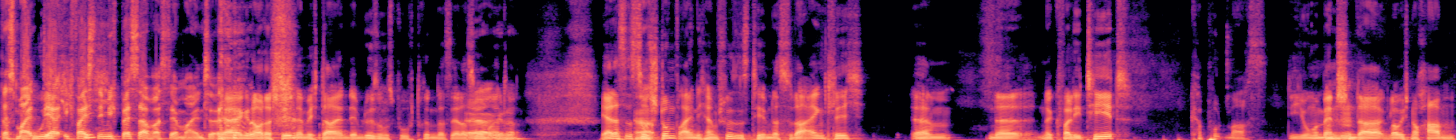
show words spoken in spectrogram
Das meint der, ich weiß nicht. nämlich besser, was der meinte. Ja, genau, das steht nämlich da in dem Lösungsbuch drin, dass er das Ja, so meinte. genau. Ja, das ist Ja. so stumpf eigentlich am Schulsystem, dass du da eigentlich ähm, eine ne Qualität kaputt machst, die junge Menschen Mhm. da, glaube ich, noch haben.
